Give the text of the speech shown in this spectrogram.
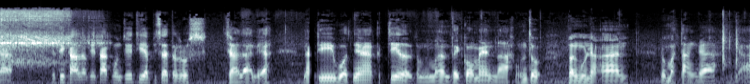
ya. Jadi kalau kita kunci dia bisa terus jalan ya. Di wattnya kecil teman-teman. Rekomend lah untuk penggunaan rumah tangga ya.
